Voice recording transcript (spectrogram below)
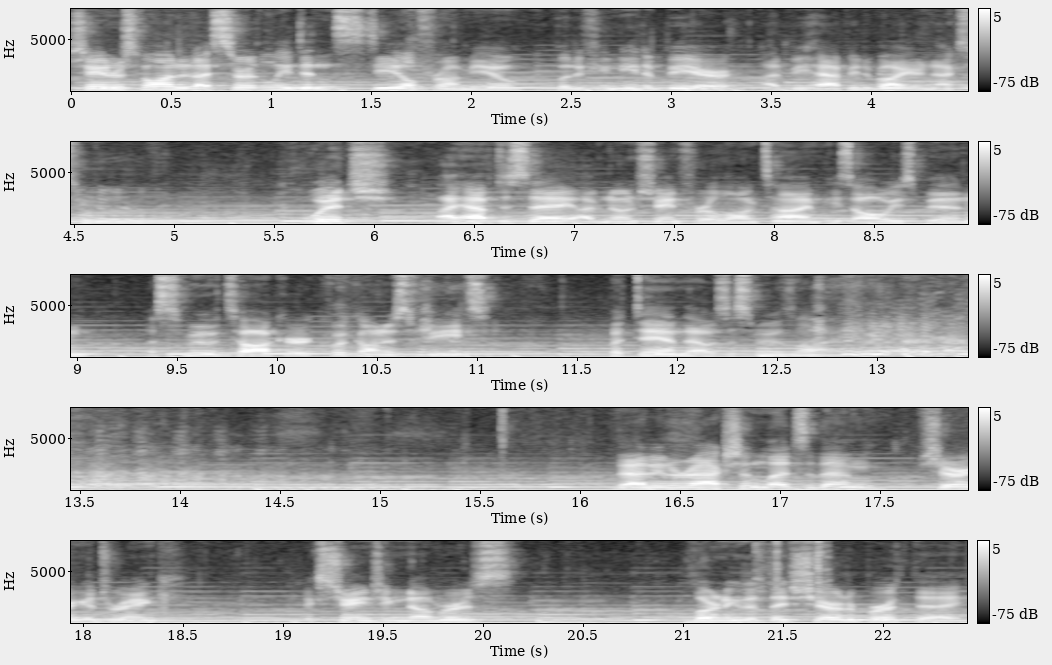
Shane responded, I certainly didn't steal from you, but if you need a beer, I'd be happy to buy your next one. Which, I have to say, I've known Shane for a long time. He's always been a smooth talker, quick on his feet, but damn, that was a smooth line. that interaction led to them sharing a drink, exchanging numbers, learning that they shared a birthday,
